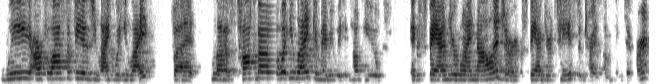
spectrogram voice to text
we our philosophy is you like what you like but let us talk about what you like and maybe we can help you expand your wine knowledge or expand your taste and try something different.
